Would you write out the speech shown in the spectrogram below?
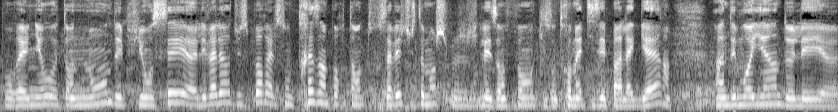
pour réunir autant de monde. Et puis on sait, euh, les valeurs du sport, elles sont très importantes. Vous savez, justement, les enfants qui sont traumatisés par la guerre, un des moyens de les, euh,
